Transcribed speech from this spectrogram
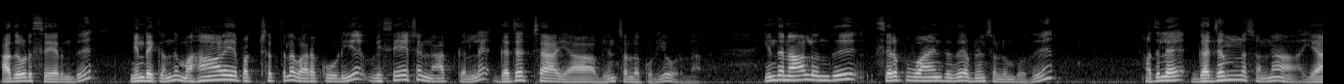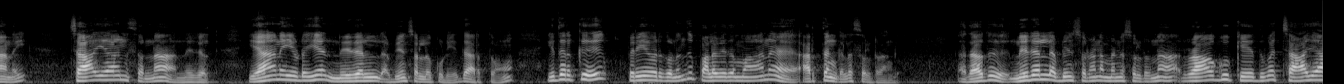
அதோடு சேர்ந்து இன்றைக்கு வந்து மகாலய பட்சத்தில் வரக்கூடிய விசேஷ நாட்களில் கஜச்சாயா அப்படின்னு சொல்லக்கூடிய ஒரு நாள். இந்த நாள் வந்து சிறப்பு வாய்ந்தது அப்படின்னு சொல்லும்போது அதில் கஜம்னு சொன்னால் யானை சாயான்னு சொன்னால் நிழல். யானையுடைய நிழல் அப்படின்னு சொல்லக்கூடியது அர்த்தம். இதற்கு பெரியவர்கள் வந்து பலவிதமான அர்த்தங்களை சொல்கிறாங்க அதாவது நிழல் அப்படின்னு சொன்னால் நம்ம என்ன சொல்கிறோன்னா ராகு கேதுவ சாயா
